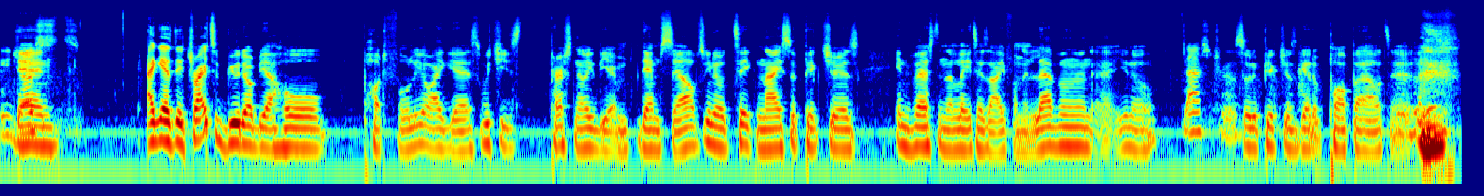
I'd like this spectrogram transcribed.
You Then- just I guess they try to build up their whole portfolio. I guess which is personally their themselves. You know, take nicer pictures, invest in the latest iPhone 11. Uh, you know, that's true. so the pictures get to pop out and. Mm-hmm.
